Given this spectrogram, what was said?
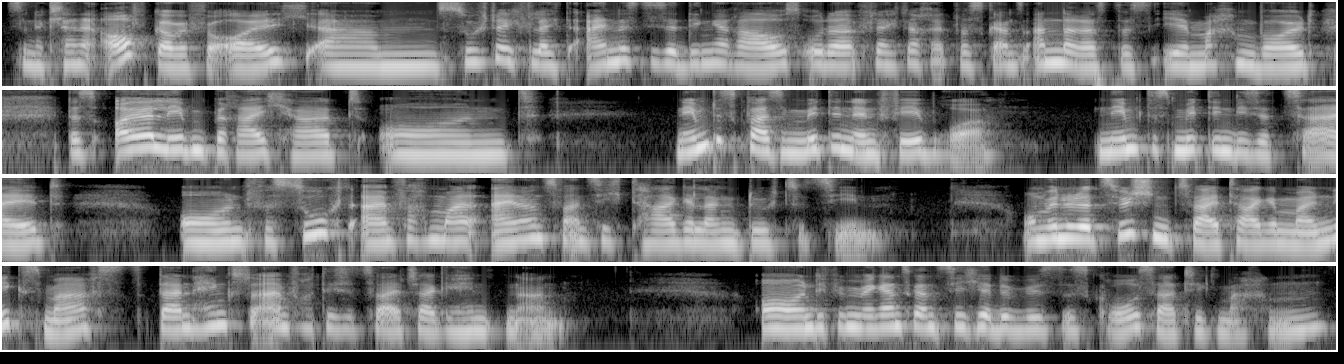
so eine kleine Aufgabe für euch. Ähm, sucht euch vielleicht eines dieser Dinge raus oder vielleicht auch etwas ganz anderes, das ihr machen wollt, das euer Leben bereichert und nehmt es quasi mit in den Februar nehmt es mit in diese Zeit und versucht einfach mal 21 Tage lang durchzuziehen. Und wenn du dazwischen zwei Tage mal nichts machst, dann hängst du einfach diese zwei Tage hinten an. Und ich bin mir ganz, ganz sicher, du wirst es großartig machen.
